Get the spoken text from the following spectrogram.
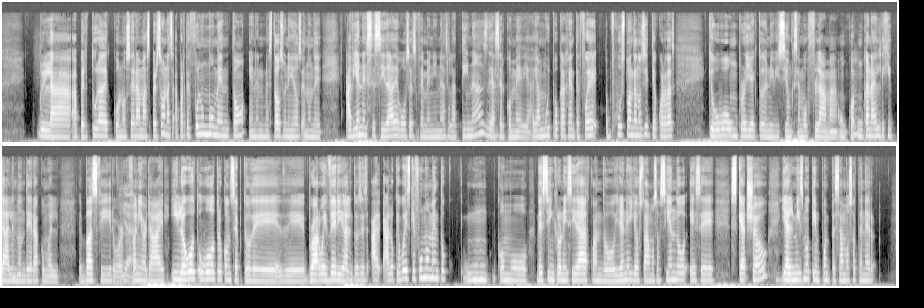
la apertura de conocer a más personas. Aparte fue en un momento en, en, Estados Unidos en donde había necesidad de voces femeninas latinas de hacer comedia. Había muy poca gente. Fue justo andando, si te acuerdas, que hubo un proyecto de Univision que se llamó Flama, un, un mm. canal digital en donde era como el BuzzFeed o Funny or Die. Y luego hubo otro concepto de, de Broadway Video. Entonces, a, lo que voy es que fue un momento mm, como de sincronicidad cuando Irene y yo estábamos haciendo ese sketch show y al mismo tiempo empezamos a tener,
